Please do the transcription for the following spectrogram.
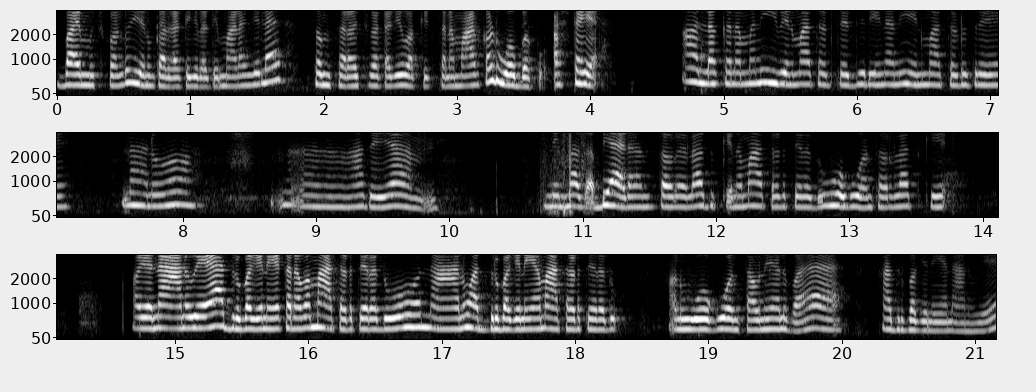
ಬಾಯಿ ಮುಚ್ಕೊಂಡು ಏನು ಗಲಾಟೆ ಗಲಾಟಿ ಮಾಡಂಗಿಲ್ಲ. ಸಂಸಾರ ಅಚ್ಚುಕಟ್ಟಾಗಿ ಒಕ್ಕಿತನ ಮಾಡ್ಕೊಂಡು ಹೋಗ್ಬೇಕು. ಅಷ್ಟೇ. ಅಲ್ಲ ಕಣಮ್ಮ ನೀವೇನು ಮಾತಾಡ್ತಾ ಇದ್ದೀರಿ? ನಾನು ಏನು ಮಾತಾಡಿದ್ರೆ? ನಾನು ಆ, ಅದೇಯ ನಿಮ್ಮ ಮಗ ಬ್ಯಾಡ ಅಂತವ್ರಲ್ಲ, ಅದಕ್ಕೆ ನಾ ಮಾತಾಡ್ತಿರೋದು ಹೋಗುವಂಥವ್ರಲ್ಲ ಅದಕ್ಕೆ. ಅಯ್ಯ ನಾನುವೇ ಅದ್ರ ಬಗ್ಗೆನೇ ಯಾಕನವ ಮಾತಾಡ್ತಿರೋದು ನಾನು ಅದ್ರ ಬಗ್ಗೆನೇ ಮಾತಾಡ್ತಿರೋದು ಅವ್ನು ಹೋಗು ಅಂತವನೇ ಅಲ್ವಾ? ಅದ್ರ ಬಗ್ಗೆನೇ ನಾನುವೇ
